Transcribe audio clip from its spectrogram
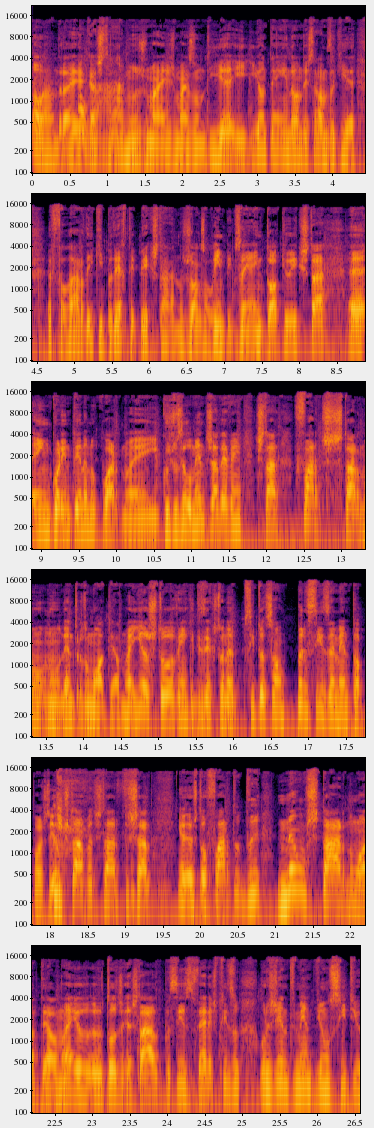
Olá Andréia, cá estamos, mais, mais um dia e, e ontem, ainda ontem estávamos aqui a, a falar da equipa da RTP que está nos Jogos Olímpicos em, em Tóquio e que está eh, em quarentena no quarto, não é? E cujos elementos já devem estar fartos de estar num- num- dentro de um hotel, não é? E eu estou, venho aqui dizer que estou na situação precisamente oposta. Eu gostava de estar fechado, eu, eu estou farto de não estar num hotel, não é? Eu, eu estou desgastado, preciso de férias, preciso urgentemente de um sítio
